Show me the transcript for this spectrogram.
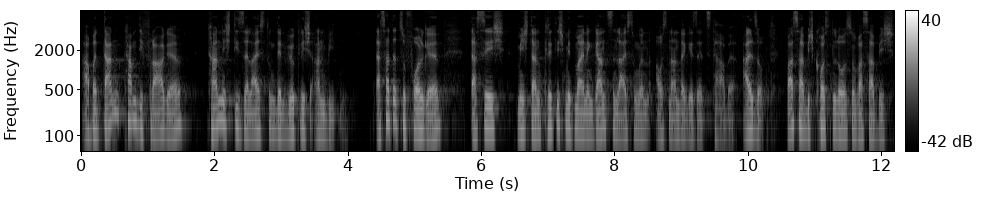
Aber dann kam die Frage, kann ich diese Leistung denn wirklich anbieten? Das hatte zur Folge, dass ich mich dann kritisch mit meinen ganzen Leistungen auseinandergesetzt habe. Also, was habe ich kostenlos und was habe ich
